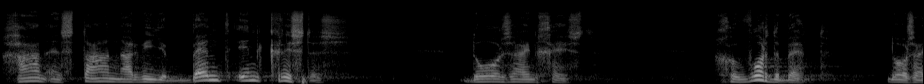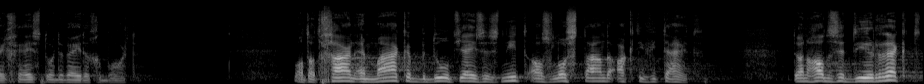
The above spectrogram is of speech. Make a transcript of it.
Gaan en staan naar wie je bent in Christus door zijn geest. Geworden bent door zijn geest, door de wedergeboorte. Want dat gaan en maken bedoelt Jezus niet als losstaande activiteit. Dan hadden ze direct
